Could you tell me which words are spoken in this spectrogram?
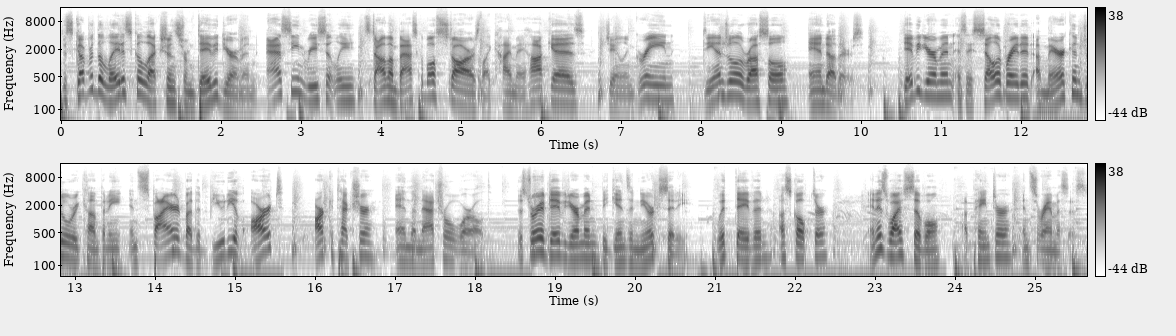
Discover the latest collections from David Yurman, as seen recently, styled on basketball stars like Jaime Jaquez, Jalen Green, D'Angelo Russell, and others. David Yurman is a celebrated American jewelry company inspired by the beauty of art, architecture, and the natural world. The story of David Yurman begins in New York City, with David, a sculptor, and his wife Sybil, a painter and ceramicist.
